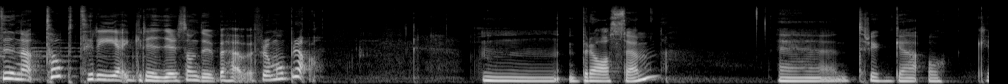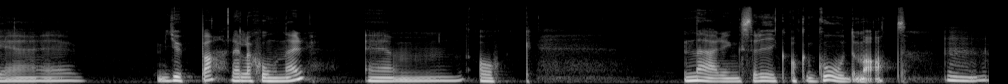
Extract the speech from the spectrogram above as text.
Dina topp tre grejer som du behöver för att må bra? Mm, bra sömn. Eh, trygga och eh, djupa relationer. Eh, och näringsrik och god mat. Mm.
